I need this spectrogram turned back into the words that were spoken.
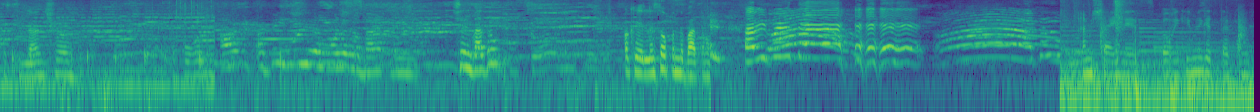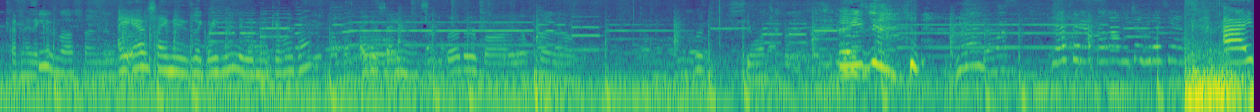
The cilantro. She's in the bathroom? Okay, let's open the bathroom. Happy birthday! I'm am Shyness, but we came to get the carne de She's not shining. I am Shyness, like right here, like when the camera's on. I get Shyness. Brother, bye. I'll put it out. She wants to go. I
